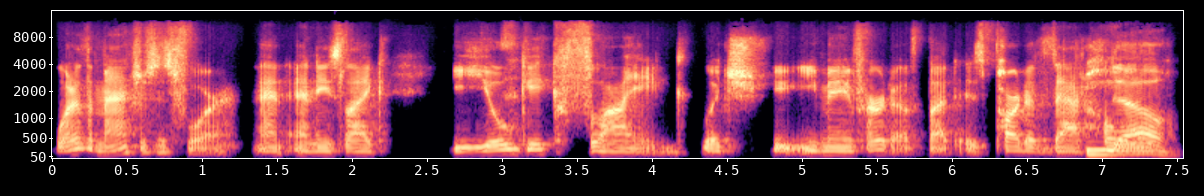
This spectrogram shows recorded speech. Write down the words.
"What are the mattresses for?" And and he's like, "Yogic flying," which you, you may have heard of, but is part of that whole. No.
